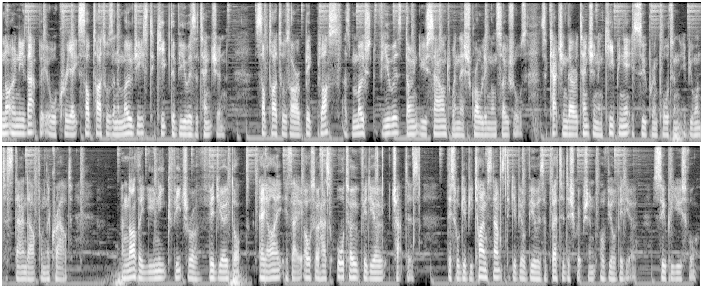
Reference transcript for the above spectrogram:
Not only that but it will create subtitles and emojis to keep the viewer's attention. Subtitles are a big plus as most viewers don't use sound when they're scrolling on socials, so catching their attention and keeping it is super important if you want to stand out from the crowd. Another unique feature of Vidyo.ai is that it also has auto video chapters. This will give you timestamps to give your viewers a better description of your video. Super useful.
